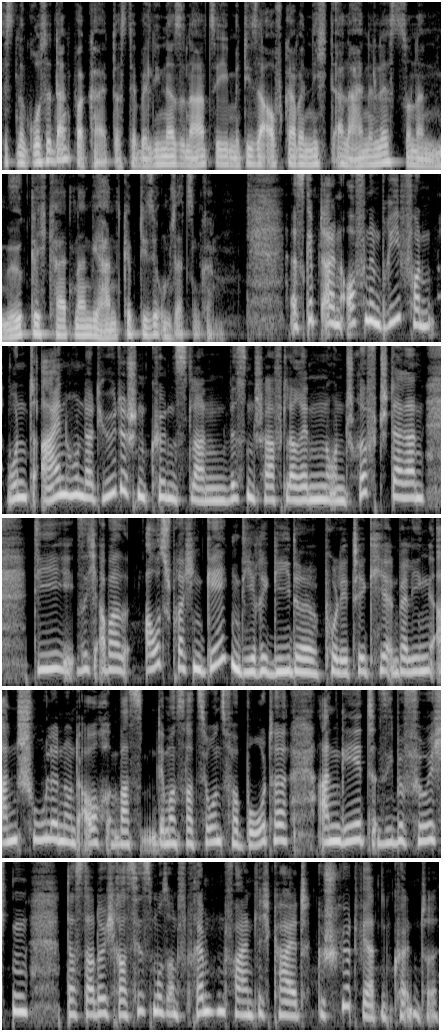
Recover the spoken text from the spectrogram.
ist eine große Dankbarkeit, dass der Berliner Senat sie mit dieser Aufgabe nicht alleine lässt, sondern Möglichkeiten an die Hand gibt, die sie umsetzen können. Es gibt einen offenen Brief von rund 100 jüdischen Künstlern, Wissenschaftlerinnen und Schriftstellern, die sich aber aussprechen gegen die rigide Politik hier in Berlin an Schulen und auch was Demonstrationsverbote angeht. Sie befürchten, dass dadurch Rassismus und Fremdenfeindlichkeit geschürt werden könnte.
